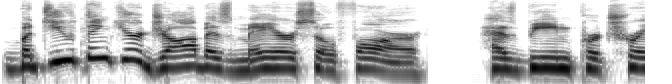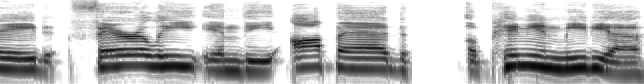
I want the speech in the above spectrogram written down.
But do you think your job as mayor so far has been portrayed fairly in the op ed opinion media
